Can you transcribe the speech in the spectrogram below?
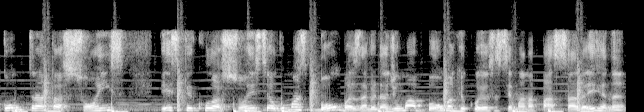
contratações, especulações e algumas bombas, na verdade uma bomba que ocorreu essa semana passada aí, Renan.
